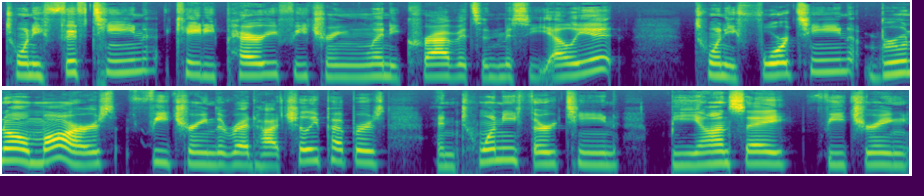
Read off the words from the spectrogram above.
2015, Katy Perry featuring Lenny Kravitz and Missy Elliott. 2014, Bruno Mars featuring the Red Hot Chili Peppers. And 2013, Beyonce featuring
